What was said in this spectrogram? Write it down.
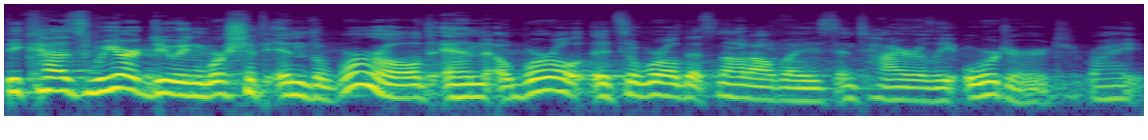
because we are doing worship in the world, and a world, it's a world that's not always entirely ordered, right?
